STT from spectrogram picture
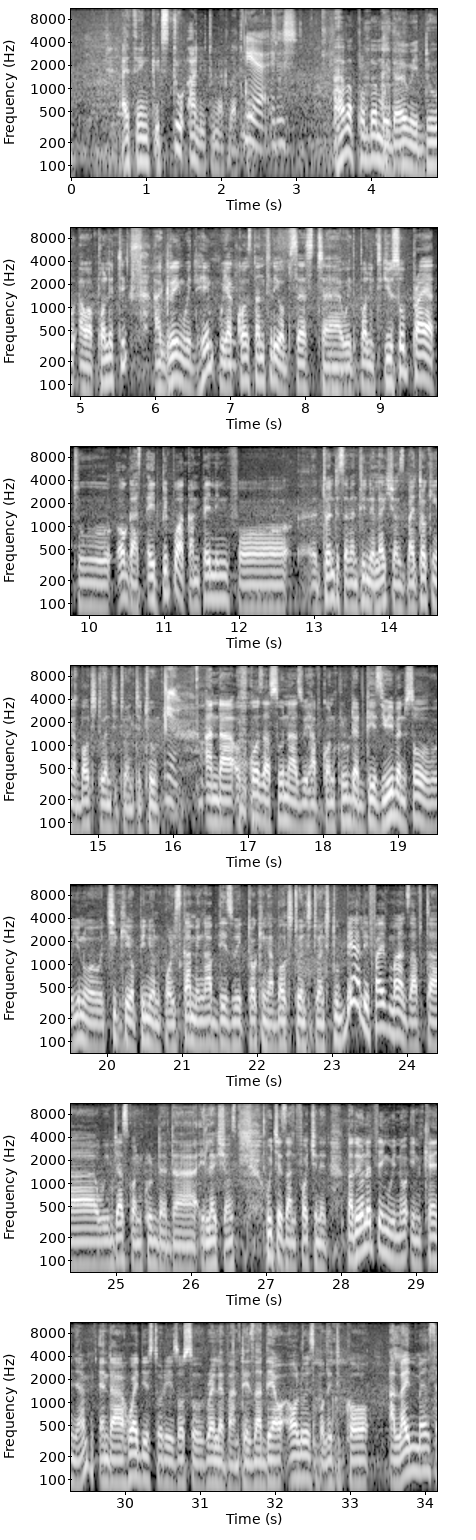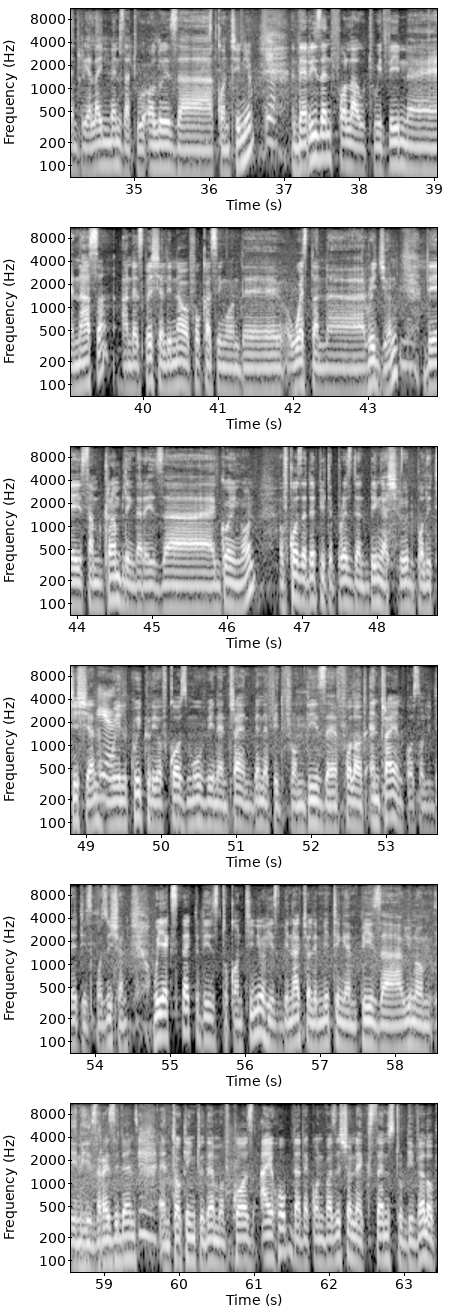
I think it's too early to make that call. Yeah, it is. I have a problem with the way we do our politics. Agreeing with him, we are constantly obsessed uh, with politics. You saw prior to August 8, people are campaigning for uh, 2017 elections by talking about 2022. Yeah. And uh, of course, as soon as we have concluded this, you even saw, you know, cheeky opinion polls coming up this week talking about 2022, barely five months after we've just concluded uh, elections, which is unfortunate. But the only thing we know in Kenya, and uh, why this story is also relevant, is that there are always political alignments and realignments that will always uh, continue. Yeah. The recent fallout within uh, NASA, and especially now focusing on the western uh, region, there is some grumbling that is uh, going on. Of course, the deputy president, being a shrewd politician, Yeah. will quickly, of course, move in and try and benefit from this uh, fallout and try and consolidate his position. We expect this to continue. He's been actually meeting MPs, uh, you know, in his residence and talking to them. Of course, I hope that the conversation extends to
